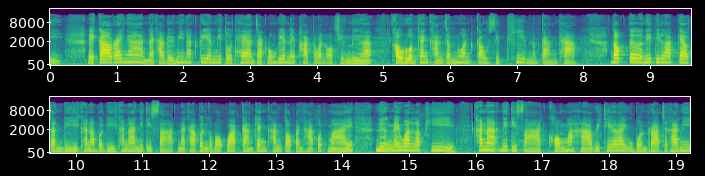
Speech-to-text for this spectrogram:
นี้ได้กล่าวรายงานนะคะโดยมีนักเรียนมีตัวแทนจากโรงเรียนในภาคตะวันออกเฉียงเหนือ เข้าร่วมแข่งขันจำนวน 90 ทีมน้ำกันค่ะ ดร นิติลักษ์แก้วจันดี คณะบดีคณะนิติศาสตร์นะคะเพิ่นก็บอกว่าการแข่งขันต่อปัญหากฎหมายเนื่งในวันละพี่ คณะนิติศาสตร์ ของมหาวิทยาลัยอุบลราชธานี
